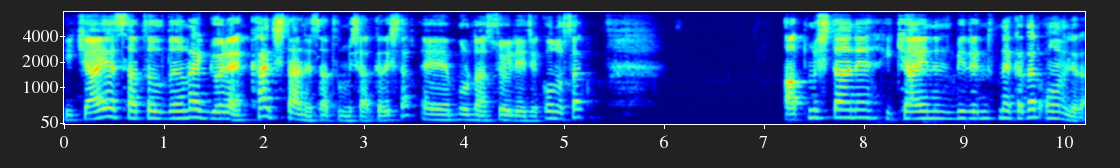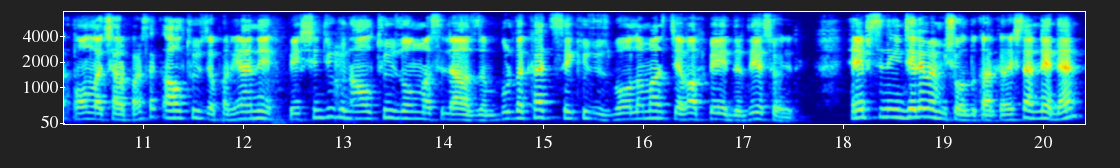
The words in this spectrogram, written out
Hikaye satıldığına göre kaç tane satılmış arkadaşlar? Ee, buradan söyleyecek olursak 60 tane hikayenin biri ne kadar? 10 lira. 10 ile çarparsak 600 yapar. Yani 5. gün 600 olması lazım. Burada kaç? 800. Bu olamaz. Cevap B'dir diye söyledik. Hepsini incelememiş olduk arkadaşlar. Neden?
